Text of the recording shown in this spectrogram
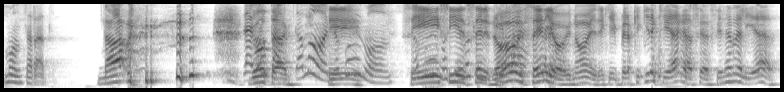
Montserrat. No. La Gotham, come on, sí. no podemos. Sí, no podemos, sí, en serio, no, en serio, no, pero ¿qué quieres que haga? O sea, así es la realidad.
